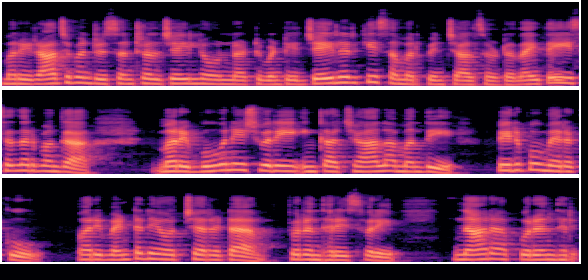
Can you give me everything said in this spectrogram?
మరి రాజమండ్రి సెంట్రల్ జైల్లో ఉన్నటువంటి జైలర్కి సమర్పించాల్సి ఉంటుంది. అయితే ఈ సందర్భంగా మరి భువనేశ్వరి ఇంకా చాలామంది పిలుపు మేరకు మరి వెంటనే వచ్చారట పురంధరేశ్వరి. నారా పురంధరి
